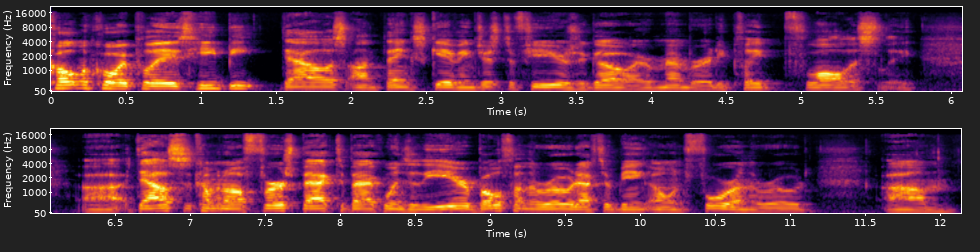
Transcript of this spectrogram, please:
Colt McCoy plays. He beat Dallas on Thanksgiving just a few years ago. I remember it. He played flawlessly. Uh, Dallas is coming off first back-to-back wins of the year, both on the road after being 0-4 on the road. Um,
